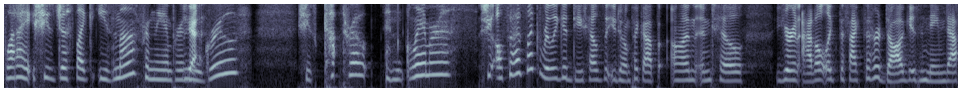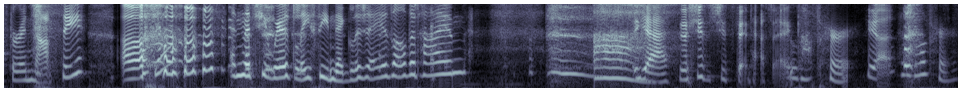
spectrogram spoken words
what I she's just like Yzma from the Emperor's New Groove. She's cutthroat and glamorous. She also has like really good details that you don't pick up on until you're an adult, like the fact that her dog is named after a Nazi. Uh, And that she wears lacy negligees all the time. Ah, yeah, no, she's she's fantastic. love her. Yeah. I love her.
